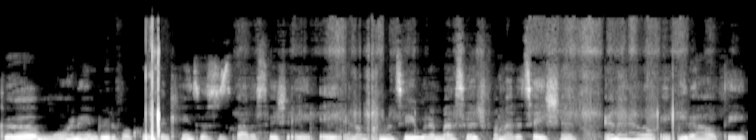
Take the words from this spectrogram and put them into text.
Good morning, beautiful queens and kings. This is Goddess Staysia 88, and I'm coming to you with a message for meditation, inner healing, and eating healthy.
